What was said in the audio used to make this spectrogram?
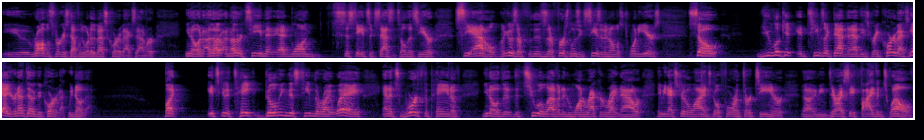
Roethlisberger is definitely one of the best quarterbacks ever. You know, another, another team that had long sustained success until this year. Seattle, I think it was their, this is their first losing season in almost 20 years. So you look at, at teams like that that have these great quarterbacks. Yeah, you're gonna have to have a good quarterback. We know that, but it's gonna take building this team the right way, and it's worth the pain of you know the the two eleven and one record right now, or maybe next year the Lions go four and thirteen, or uh, I mean, dare I say five and twelve.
